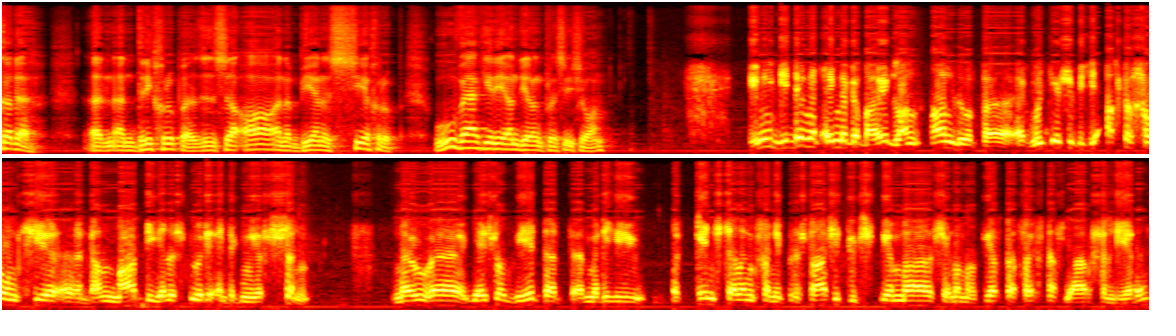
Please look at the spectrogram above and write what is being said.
kudde in in drie groepe. Dit is 'n A en 'n B en 'n C groep. Hoe werk hierdie indeling presies, Johan? En die ding het eintlik 'n baie lang aanloop. Uh, ek moet so 'n bietjie agtergrond gee, uh, dan maak die hele storie eintlik meer sin. Nou uh jy sal weet dat uh, met die bekendstelling van die prestasietoetsskema sien nou maar 40, 50 jaar gelede,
